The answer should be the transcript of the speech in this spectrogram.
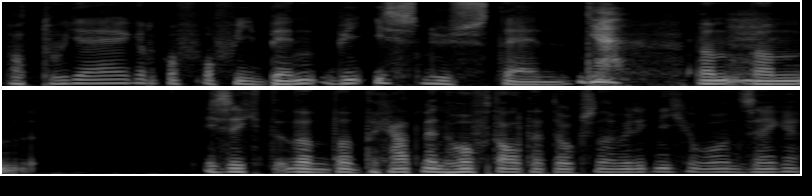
wat doe jij eigenlijk? Of, of wie, ben, wie is nu Stijn? ja. Dan, dan, is echt, dan, dan gaat mijn hoofd altijd ook zo. Dan wil ik niet gewoon zeggen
